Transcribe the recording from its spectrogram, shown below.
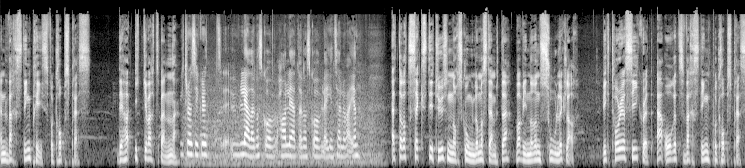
en verstingpris for kroppspress. Det har ikke vært spennende. Victoria's Secret leder ganske over, har leda ganske overlegent hele veien. Etter at 60 000 norske ungdommer stemte, var vinneren soleklar. Victoria's Secret er årets versting på kroppspress.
